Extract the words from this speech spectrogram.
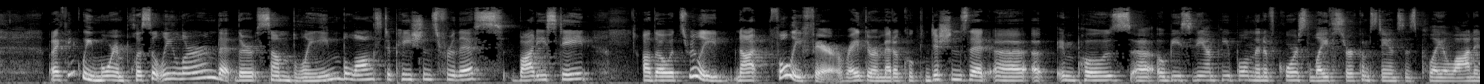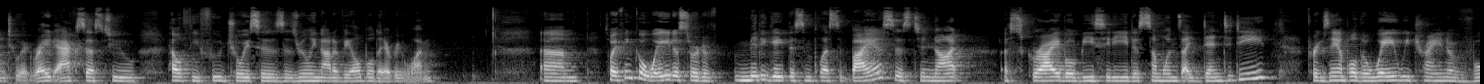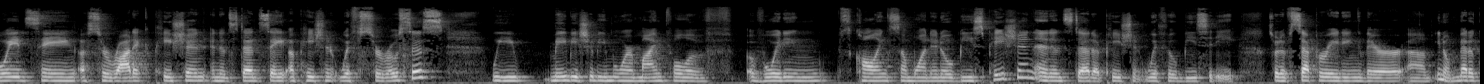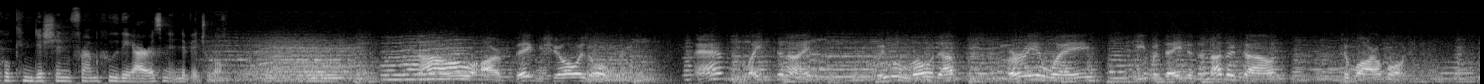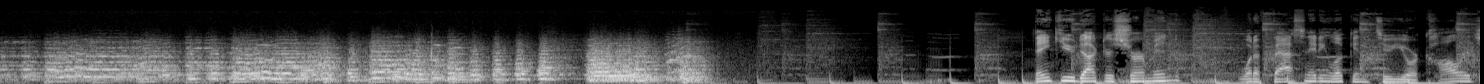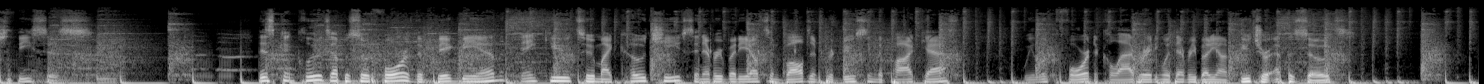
But I think we more implicitly learn that there some blame belongs to patients for this body state, although it's really not fully fair, right? There are medical conditions that uh, uh, impose uh, obesity on people, and then of course life circumstances play a lot into it, right? Access to healthy food choices is really not available to everyone. Um, so I think a way to sort of mitigate this implicit bias is to not ascribe obesity to someone's identity. For example, the way we try and avoid saying a cirrhotic patient and instead say a patient with cirrhosis, we maybe should be more mindful of avoiding calling someone an obese patient and instead a patient with obesity, sort of separating their um, you know medical condition from who they are as an individual. Now our big show is over. And late tonight, we will load up, hurry away, keep a date in another town tomorrow morning. Thank you, Dr. Sherman. What a fascinating look into your college thesis. This concludes episode four of the Big BM. Thank you to my co chiefs and everybody else involved in producing the podcast. We look forward to collaborating with everybody on future episodes.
